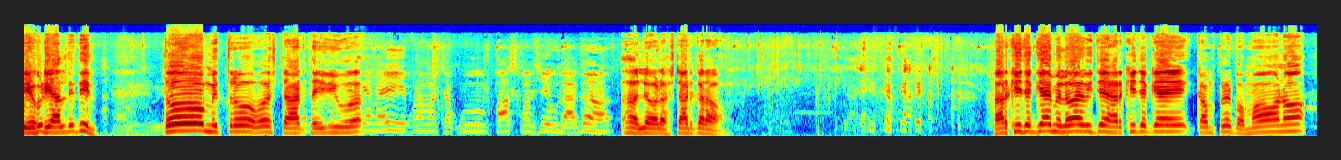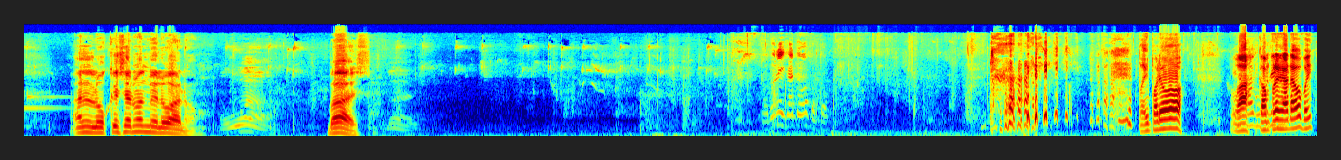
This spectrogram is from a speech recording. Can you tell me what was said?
રેવડી હાલ દીધી ને? તો મિત્રો હવે સ્ટાર્ટ થઈ ગયું કે હલો પણ આમાં ચકુ પાસ કરશે એવું લાગે. હા લો લો સ્ટાર્ટ કરાવો. હરખી જગ્યાએ મેળવા વિજય હરખી જગ્યાએ કમ્પ્લીટ ભમાવાનો અને લોકેશનમાં જ મેળવાનો બસ. ભાઈ પડ્યો વાહ કમ્પ્લેટ યાદ આવો ભાઈ.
